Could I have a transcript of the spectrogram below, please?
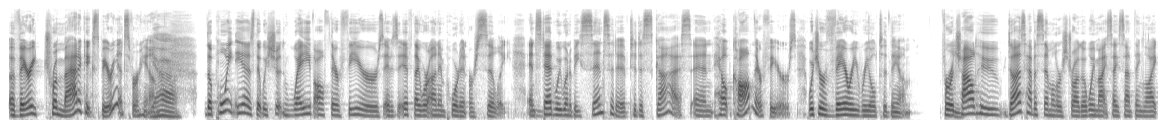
a very traumatic experience for him. Yeah the point is that we shouldn't wave off their fears as if they were unimportant or silly. Instead, we want to be sensitive to discuss and help calm their fears, which are very real to them. For a mm. child who does have a similar struggle, we might say something like,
